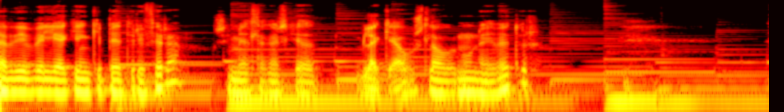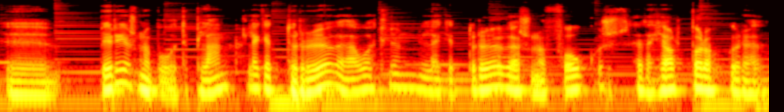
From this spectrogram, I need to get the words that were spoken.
hefði ég vilja að gengi betur í fyrra? Sem ég ætla kannski að leggja áslá núna í vetur uh, byrja svona að búa til plan leggja drögað áallun, leggja drögað svona fókus, þetta hjálpar okkur að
